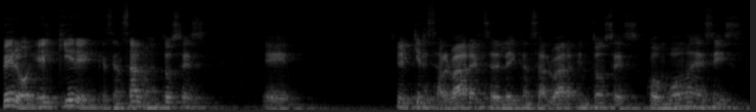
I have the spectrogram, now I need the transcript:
Pero Él quiere que sean salvos. Entonces, eh, Él quiere salvar, Él se deleita en salvar. Entonces, como vos me decís,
